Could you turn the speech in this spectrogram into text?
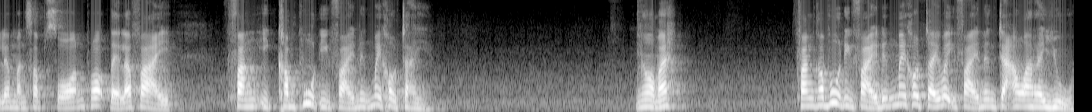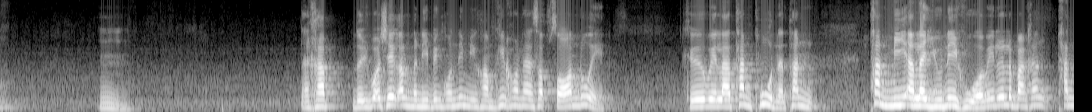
แล้วมันซับซ้อน เพราะแต่ละฝ่ายฟังอีกคำพูดอีกฝ่ายหนึ่งไม่เข้าใจนึกออกไหมฟังคำพูดอีกฝ่ายหนึ่งไม่เข้าใจว่าอีกฝ่ายหนึ่งจะเอาอะไรอยู่อืมนะครับ โดยเฉพาะเชคอัลบานีเป็นคนที่มีความคิดค่อนข้างซับซ้อนด้วย คือเวลาท่านพูดนะท่านท่านมีอะไรอยู่ในหัวไม่รู้แล้วบางครั้งท่าน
